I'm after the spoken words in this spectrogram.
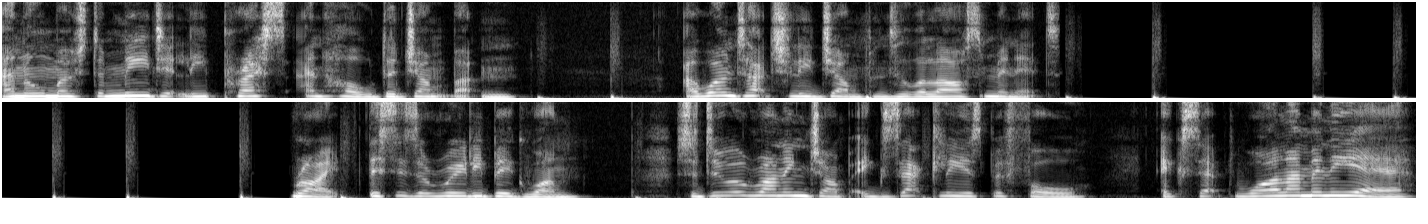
and almost immediately press and hold the jump button. I won't actually jump until the last minute. Right, this is a really big one. So do a running jump exactly as before except while I'm in the air,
